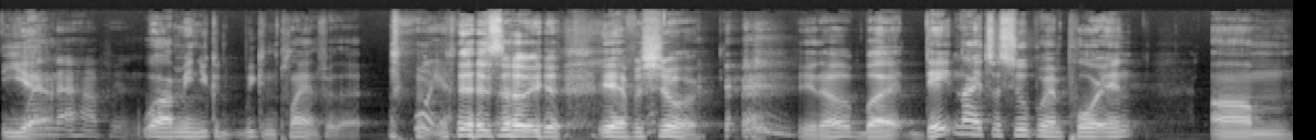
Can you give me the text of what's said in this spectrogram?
Yeah. when that happens. Well, I mean, you can we can plan for that. Oh, yeah, so yeah, yeah, for sure. you know, but date nights are super important. Um,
